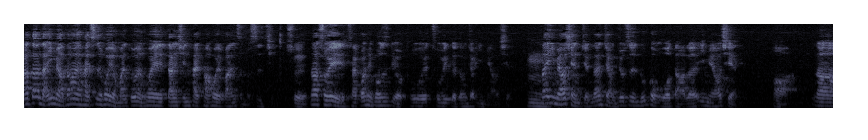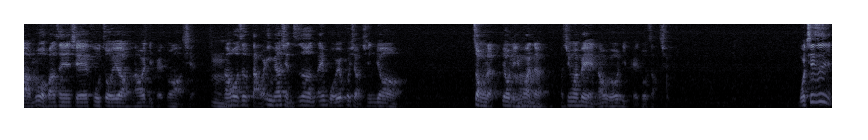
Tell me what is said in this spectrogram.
那当然打疫苗，当然还是会有蛮多人会担心、害怕会发生什么事情。是，那所以才保险公司有突出一个东西叫疫苗险。嗯，那疫苗险简单讲就是，如果我打了疫苗险，哦，那如果发生一些副作用，那会理赔多少钱？嗯，那或者打完疫苗险之后，哎，我又不小心又中了，又罹患了新冠肺炎，然后我又理赔多少钱？我其实，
